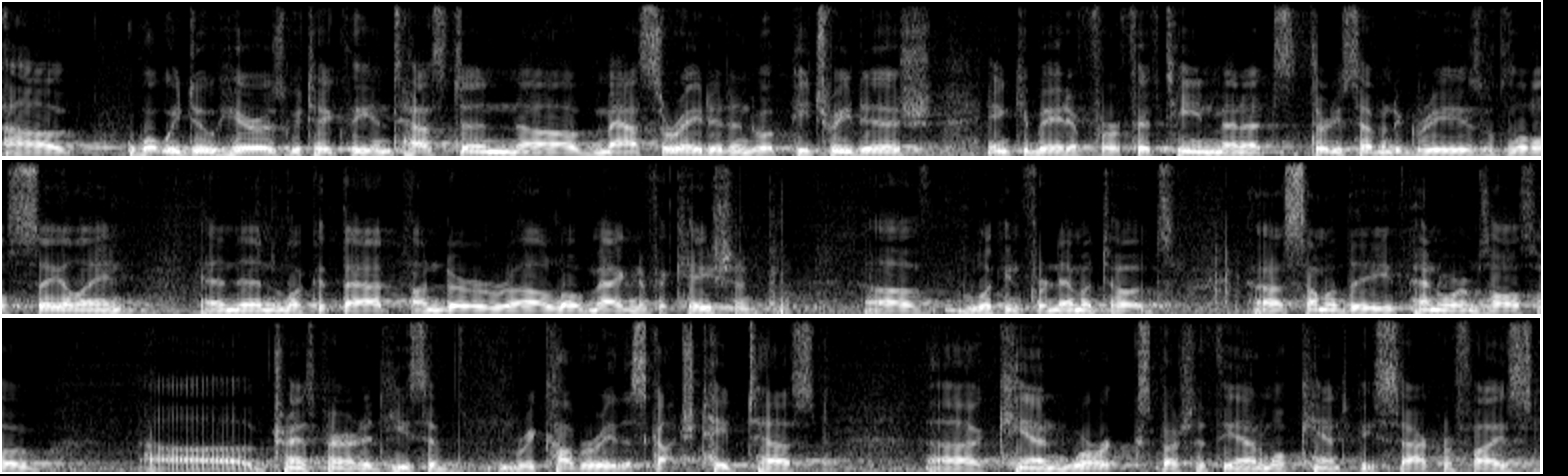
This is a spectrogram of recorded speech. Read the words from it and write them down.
Uh, what we do here is we take the intestine, uh, macerate it into a petri dish, incubate it for 15 minutes, 37 degrees with a little saline, and then look at that under uh, low magnification, uh, looking for nematodes. Uh, some of the pinworms also, uh, transparent adhesive recovery, the scotch tape test, can work, especially if the animal can't be sacrificed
